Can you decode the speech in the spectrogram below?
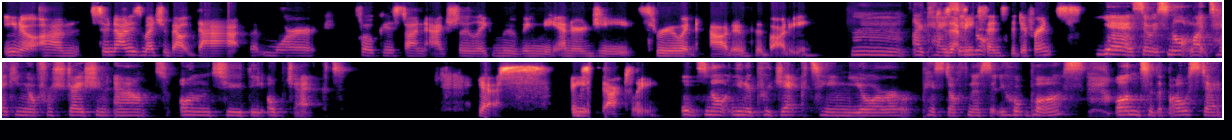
you know um so not as much about that but more focused on actually like moving the energy through and out of the body mm, okay does that so make not, sense the difference? Yeah so it's not like taking your frustration out onto the object. Yes exactly. it's not you know projecting your pissed offness at your boss onto the bolster.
